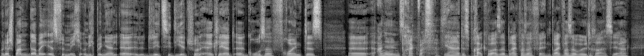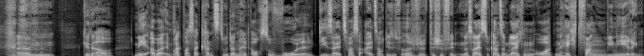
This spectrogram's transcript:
Und das Spannende dabei ist für mich, und ich bin ja äh, dezidiert schon erklärt äh, großer Freund des äh, Angelns, Brackwasser. ja, das Brackwasser, Brackwasser-Fan, Brackwasser Ultras, ja. ähm, genau. Nee, aber im Brackwasser kannst du dann halt auch sowohl die Salzwasser- als auch die Süßwasserfische finden. Das heißt, du kannst am gleichen Ort einen Hecht fangen wie einen Hering.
